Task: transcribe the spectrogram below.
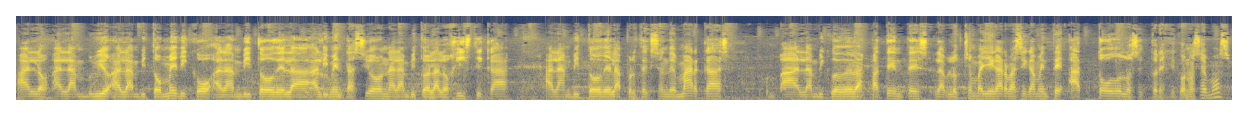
al, al, ámbito médico, al ámbito de la alimentación, al ámbito de la logística, al ámbito de la protección de marcas, al ámbito de las patentes. La blockchain va a llegar básicamente a todos los sectores que conocemos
